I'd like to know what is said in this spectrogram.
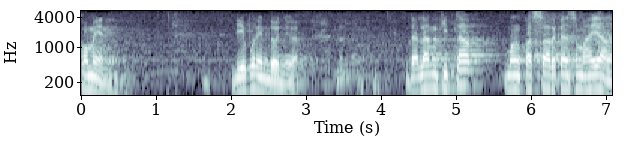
Komen. Dia pun endon juga. Dalam kitab mengkasarkan sembahyang.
